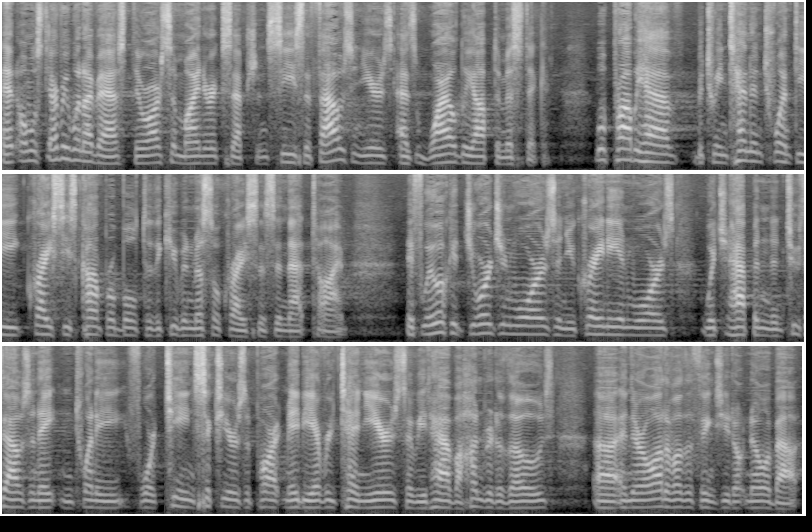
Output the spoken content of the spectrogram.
and almost everyone I've asked, there are some minor exceptions, sees 1,000 years as wildly optimistic. We'll probably have between 10 and 20 crises comparable to the Cuban Missile Crisis in that time. If we look at Georgian wars and Ukrainian wars, which happened in 2008 and 2014, six years apart, maybe every 10 years, so we'd have 100 of those. Uh, and there are a lot of other things you don't know about.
